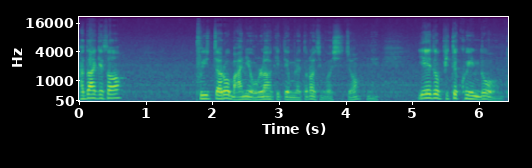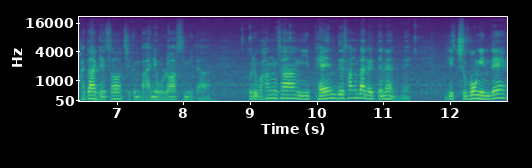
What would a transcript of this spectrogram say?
바닥에서 V자로 많이 올라왔기 때문에 떨어진 것이죠. 네. 얘도 비트코인도 바닥에서 지금 많이 올라왔습니다. 그리고 항상 이 밴드 상단일 때는 네, 이게 주봉인데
